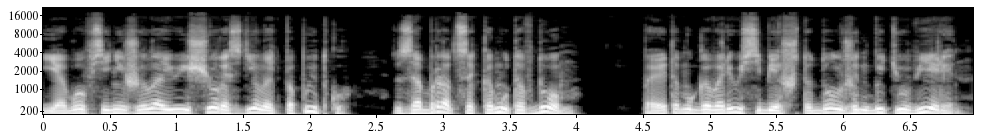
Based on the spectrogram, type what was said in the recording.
Я вовсе не желаю еще раз делать попытку забраться кому-то в дом, поэтому говорю себе, что должен быть уверен.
